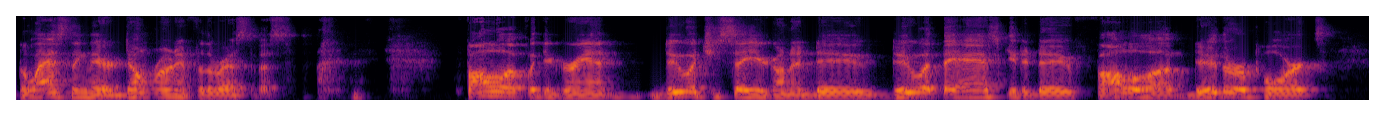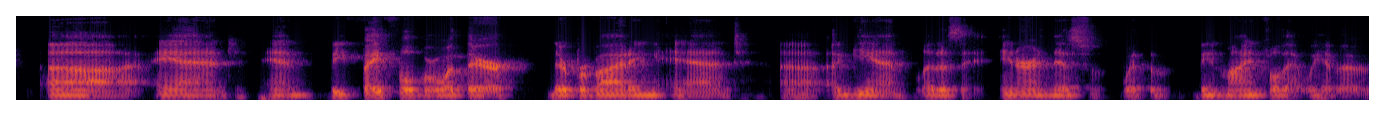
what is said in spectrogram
the last thing there, don't run it for the rest of us. follow up with your grant, do what you say you're going to do, do what they ask you to do, follow up, do the reports, uh, and and be faithful for what they're they're providing. And uh, again, let us enter in this with the, being mindful that we have a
